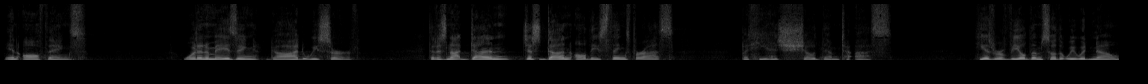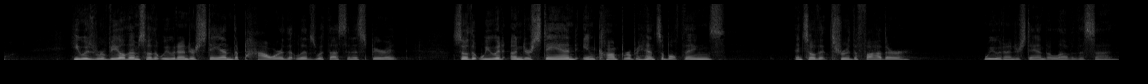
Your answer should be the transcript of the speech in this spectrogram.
in all things. What an amazing God we serve that has not done, just done all these things for us, but He has showed them to us. He has revealed them so that we would know. He was reveal them so that we would understand the power that lives with us in a spirit, so that we would understand incomprehensible things, and so that through the Father we would understand the love of the Son.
